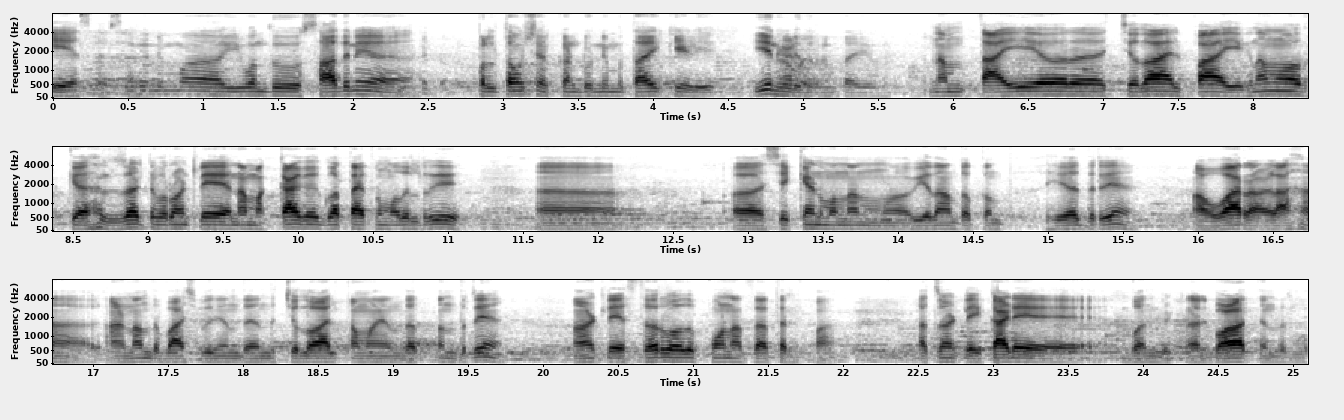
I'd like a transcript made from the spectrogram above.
ಕೆ ಎಸ್ ಎಸ್ ಈಗ ನಿಮ್ಮ ಈ ಒಂದು ಸಾಧನೆ ಫಲಿತಾಂಶ ಕಂಡು ನಿಮ್ಮ ತಾಯಿ ಕೇಳಿ ಏನು ಹೇಳಿದ್ರು ನಿಮ್ಮ ತಾಯಿಯವರು ನಮ್ಮ ತಾಯಿಯವ್ರ ಚಲೋ ಅಲ್ಪ ಈಗ ನಮ್ಮ ಅವ್ರ ಕೆ ರಿಸಲ್ಟ್ ಬರೋಂಟ್ಲೆ ನಮ್ಮ ಅಕ್ಕಾಗ ಗೊತ್ತಾಯ್ತು ಮೊದಲು ರೀ ಸೆಕೆಂಡ್ ನಮ್ಮ ವೇದಾಂತ ಅಂತ ಹೇಳಿದ್ರಿ ಅವಾರ ಅಳ ಅಣ್ಣಂದ ಭಾಷೆದಿಂದ ಚಲೋ ಆಲ್ತಮ್ಮ ಎಂದತ್ತಂದ್ರಿ. ಅಟ್ಲೆ ಸರ್ ಅದು ಫೋನ್ ಹಚ್ಚಾತಾರಪ್ಪ. ಹಚ್ಚೋಟ್ಲೆ ಈ ಕಡೆ ಬಂದ್ಬಿಟ್ರೆ. ಅಲ್ಲಿ ಭಾಳ ತಿಂದ್ರಲ್ಲ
